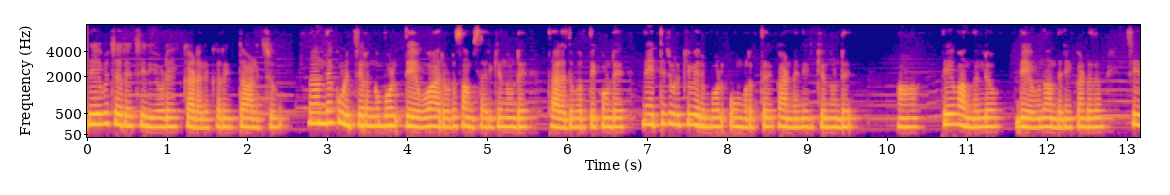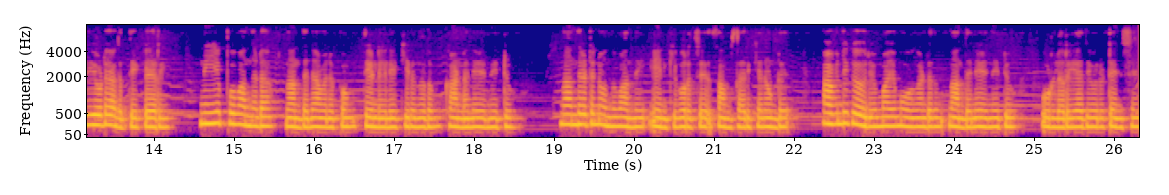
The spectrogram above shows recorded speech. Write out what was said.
ദേവ് ചെറിയ ചിരിയോടെ കടലക്കറി താളിച്ചു. നന്ദൻ കുളിച്ചിറങ്ങുമ്പോൾ ദേവു ആരോട് സംസാരിക്കുന്നുണ്ട്. തല തുവർത്തിക്കൊണ്ട് നെറ്റി ചുളുക്കി വരുമ്പോൾ ഉമർത്ത് കണ്ണനിരിക്കുന്നുണ്ട്. ആ ദേ വന്നല്ലോ. ദേവു നന്ദനെ കണ്ടതും ചിരിയോടെ അകത്തേക്ക് കയറി. നീ ഇപ്പോൾ വന്നടാ? നന്ദൻ അവനൊപ്പം തിണ്ണയിലേക്ക് ഇരുന്നതും കണ്ണൻ എഴുന്നേറ്റു. നന്ദേട്ടൻ ഒന്ന് വന്ന് എനിക്ക് കുറച്ച് സംസാരിക്കാനുണ്ട്. അവന്റെ ഗൗരവമായ മുഖം കണ്ടതും നന്ദൻ എഴുന്നേറ്റു. ഉള്ളറിയാതെ ഒരു ടെൻഷൻ.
